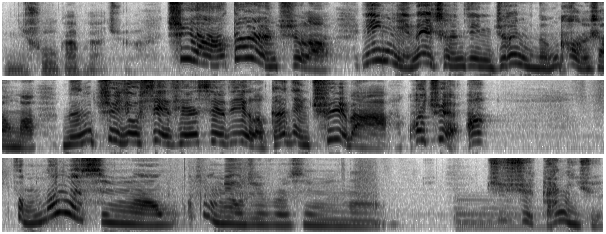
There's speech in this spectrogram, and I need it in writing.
你说我该不该去？去啊，当然去了。以你那成绩，你觉得你能考得上吗？能去就谢天谢地了，赶紧去吧，快去啊！怎么那么幸运啊？我怎么没有这份幸运呢？继续，赶紧去。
